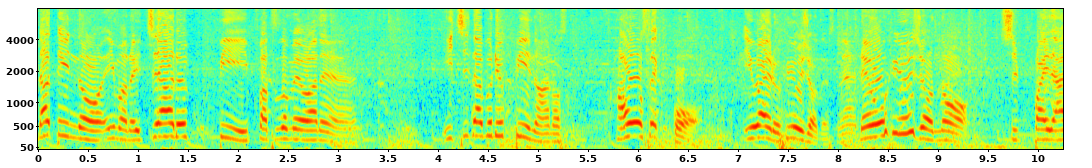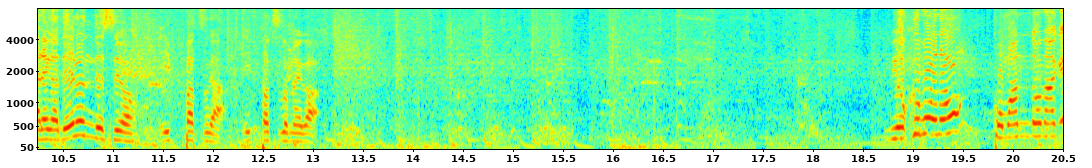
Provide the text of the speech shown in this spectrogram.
ラティンの今の 1RP 一発止めはね 1WP のあの覇王石膏いわゆるフュージョンですね。レオフュージョンの失敗であれが出るんですよ。一発が。一発止めが。欲望のコマンド投げ。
